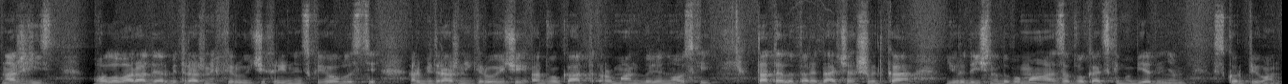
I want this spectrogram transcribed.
Наш гість, голова Ради арбітражних керуючих Рівненської області, арбітражний керуючий адвокат Роман Беліновський та телепередача Швидка юридична допомога з адвокатським об'єднанням Скорпіон.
